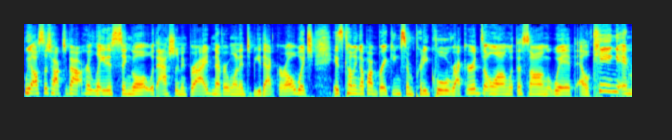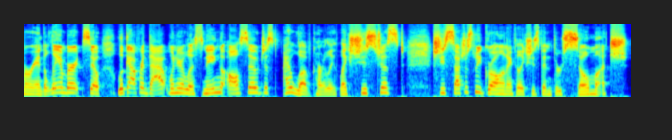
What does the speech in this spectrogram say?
We also talked about her latest single with Ashley McBryde, Never Wanted to Be That Girl, which is coming up on breaking some pretty cool records, along with a song with Elle King and Miranda Lambert. So look out for that when you're listening. Also, just I love Carly. Like she's just she's such a sweet girl and I feel like she's been through so much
